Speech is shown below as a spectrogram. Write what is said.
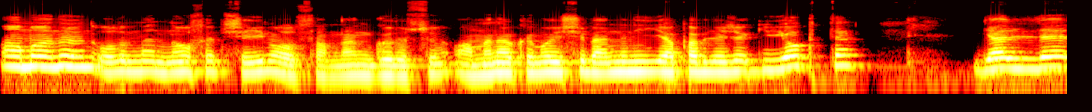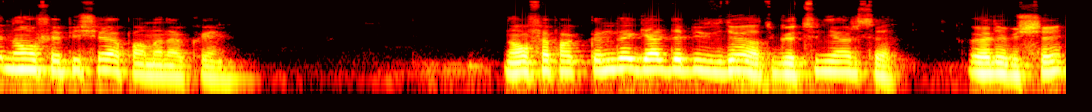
amanın oğlum ben nofap şeyi mi olsam lan gurusu. Amına koyayım o işi benden iyi yapabilecek yok da gel de nofap'i şey yap amına koyayım. Nofap hakkında gel de bir video at götün yerse. Öyle bir şey.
